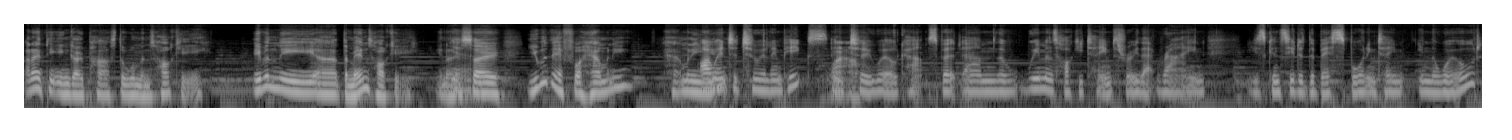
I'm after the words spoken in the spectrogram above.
I don't think you can go past the women's hockey, even the uh, the men's hockey. You know, Yeah. so you were there for how many? How many? I years? went to two Olympics Wow. and two World Cups, but um, the women's hockey team through that reign is considered the best sporting team in the world.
